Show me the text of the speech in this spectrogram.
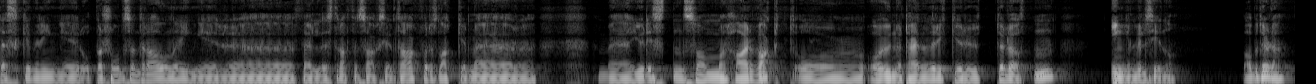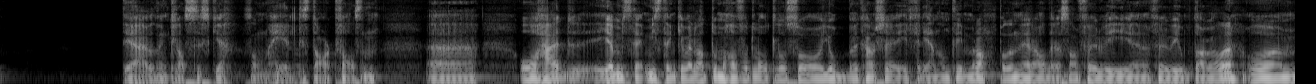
Desken ringer operasjonssentralen, ringer eh, felles straffesaksinntak for å snakke med, med juristen som har vakt, og, og undertegnede rykker ut til Løten. Ingen vil si noe. Hva betyr det? Det er jo den klassiske, sånn helt i startfasen. Uh, og her, Jeg mistenker vel at de har fått lov til å jobbe kanskje i fred noen timer da, på denne adressa før vi, før vi oppdaga det. Og um,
